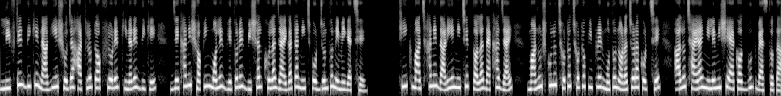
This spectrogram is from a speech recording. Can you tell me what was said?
লিফটের দিকে না গিয়ে সোজা হাঁটল টপ ফ্লোরের কিনারের দিকে, যেখানে শপিং মলের ভেতরের বিশাল খোলা জায়গাটা নিচ পর্যন্ত নেমে গেছে। ঠিক মাঝখানে দাঁড়িয়ে নিচের তলা দেখা যায়, মানুষগুলো ছোট ছোট পিঁপড়ের মতো নড়াচড়া করছে, আলো ছায়ায় মিলেমিশে এক অদ্ভুত ব্যস্ততা।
